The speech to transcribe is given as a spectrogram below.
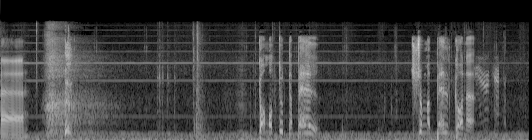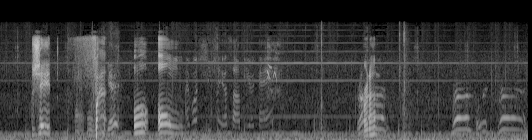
Euh... tu t'appelles Je m'appelle Connor. You okay? J'ai vingt Get it? oh oh. I watched you shit yourself. Are you okay? Run! We're not- Run, Forrest, run!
